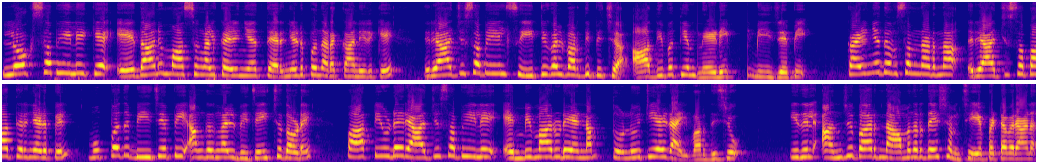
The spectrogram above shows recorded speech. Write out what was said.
ലോക്സഭയിലേക്ക് ഏതാനും മാസങ്ങൾ കഴിഞ്ഞ് തെരഞ്ഞെടുപ്പ് നടക്കാനിരിക്കെ രാജ്യസഭയിൽ സീറ്റുകൾ വർദ്ധിപ്പിച്ച് ആധിപത്യം നേടി ബി ജെ പി. കഴിഞ്ഞ ദിവസം നടന്ന രാജ്യസഭാ തെരഞ്ഞെടുപ്പിൽ മുപ്പത് ബി ജെ പി അംഗങ്ങൾ വിജയിച്ചതോടെ പാർട്ടിയുടെ രാജ്യസഭയിലെ എം പിമാരുടെ എണ്ണം തൊണ്ണൂറ്റിയേഴായി വർദ്ധിച്ചു. ഇതിൽ അഞ്ചു പേർ നാമനിർദ്ദേശം ചെയ്യപ്പെട്ടവരാണ്.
